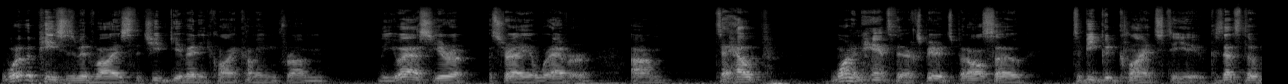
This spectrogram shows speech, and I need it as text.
what are the pieces of advice that you'd give any client coming from the U.S., Europe, Australia, wherever, um, to help one enhance their experience, but also to be good clients to you? Because that's the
